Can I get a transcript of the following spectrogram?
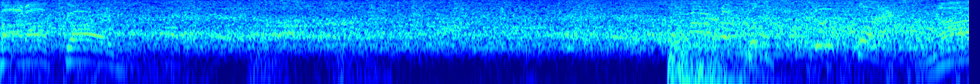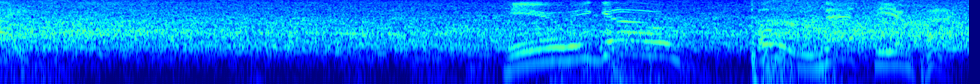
Caught off guard. Here we go. Oh, nasty impact.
